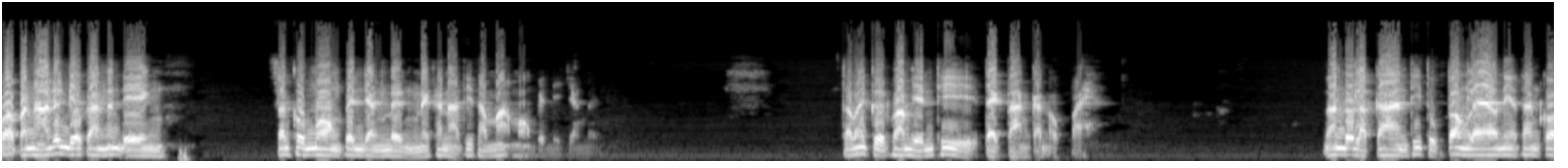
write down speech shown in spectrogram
ว่าปัญหาเรื่องเดียวกันนั่นเอง สังคมมองเป็นอย่างหนึ่ง ในขณะที่ธรรมะมองเป็นอีกอย่างหนึ่งทำให้เกิดความเห็นที่แตกต่างกันออกไปนั้นโดยหลักการที่ถูกต้องแล้วเนี่ย ท่านก็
